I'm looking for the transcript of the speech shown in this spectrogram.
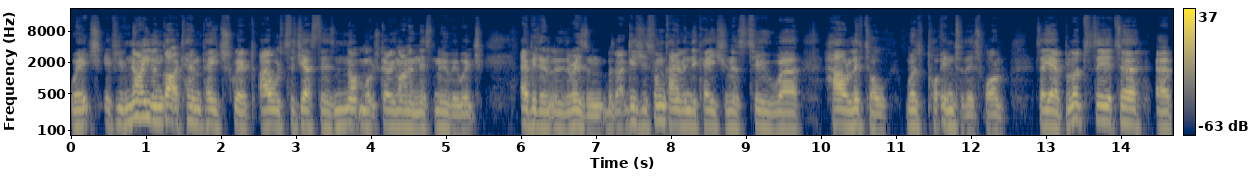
which, if you've not even got a 10 page script, I would suggest there's not much going on in this movie, which evidently there isn't, but that gives you some kind of indication as to uh, how little was put into this one. So, yeah, Blood Theatre, a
